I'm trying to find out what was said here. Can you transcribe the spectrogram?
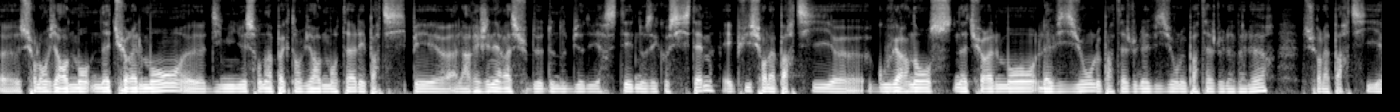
euh, sur l'environnement naturellement, euh, diminuer son impact environnemental et participer à la régénération de, notre biodiversité, de nos écosystèmes. Et puis sur la partie gouvernance naturellement, la vision, le partage de la vision, le partage de la valeur. Sur la partie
